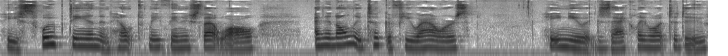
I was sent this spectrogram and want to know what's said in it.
he swooped in and helped me finish that wall, and it only took a few hours. He knew exactly what to do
